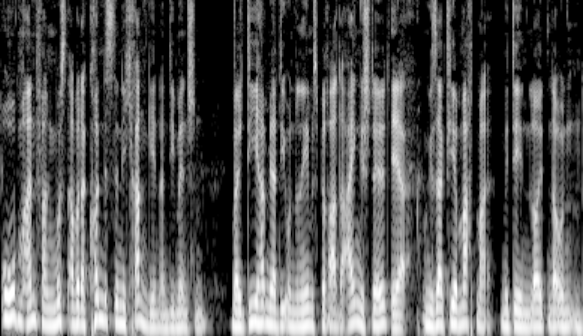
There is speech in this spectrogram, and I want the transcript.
oben anfangen musst, aber da konntest du nicht rangehen an die Menschen. Weil die haben ja die Unternehmensberater eingestellt ja. und gesagt, hier macht mal mit den Leuten da unten.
